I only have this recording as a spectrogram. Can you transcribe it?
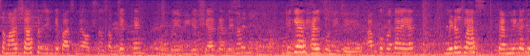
समाज शास्त्र जिनके पास में ऑप्शनल सब्जेक्ट है, उनको ये वीडियो शेयर कर देना। क्योंकि यार हेल्प होनी चाहिए। आपको पता है यार मिडिल क्लास फैमिली का जो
